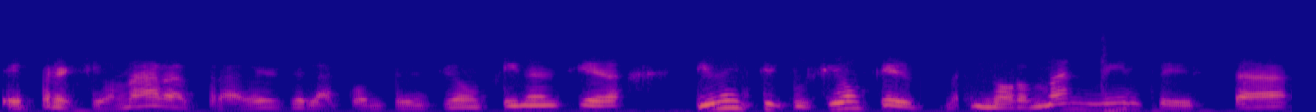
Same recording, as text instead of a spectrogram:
eh, presionar a través de la contención financiera y una institución que normalmente está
